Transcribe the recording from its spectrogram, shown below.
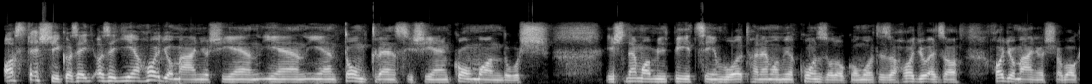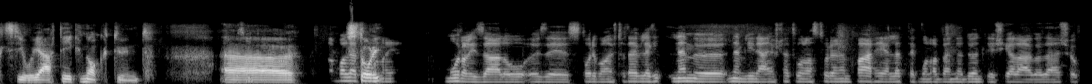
Azt tessék, az egy, az egy ilyen hagyományos, ilyen, ilyen, ilyen Tom Clancy is, ilyen kommandós, és nem ami PC-n volt, hanem ami a konzolokon volt, ez a, hagy, ez a hagyományosabb akciójátéknak tűnt. Uh, story moralizáló sztoriban, és tehát nem, nem lineáris lett volna a sztori, hanem pár helyen lettek volna benne döntési elágazások.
